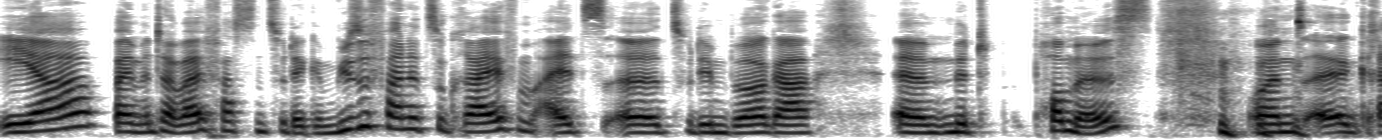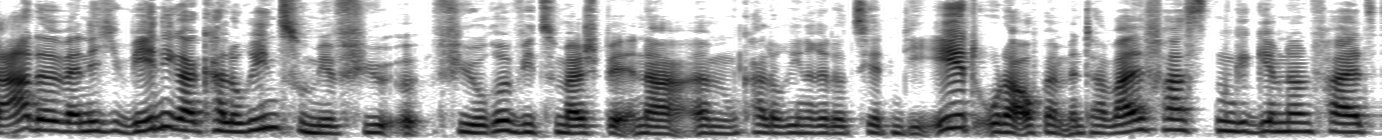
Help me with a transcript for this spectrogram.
eher beim Intervallfasten zu der Gemüsepfanne zu greifen, als äh, zu dem Burger äh, mit Pommes. Und äh, gerade wenn ich weniger Kalorien zu mir fü äh, führe, wie zum Beispiel in einer ähm, kalorienreduzierten Diät oder auch beim Intervallfasten gegebenenfalls,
